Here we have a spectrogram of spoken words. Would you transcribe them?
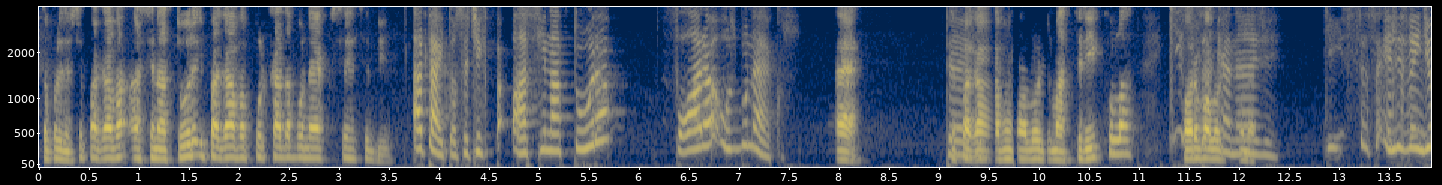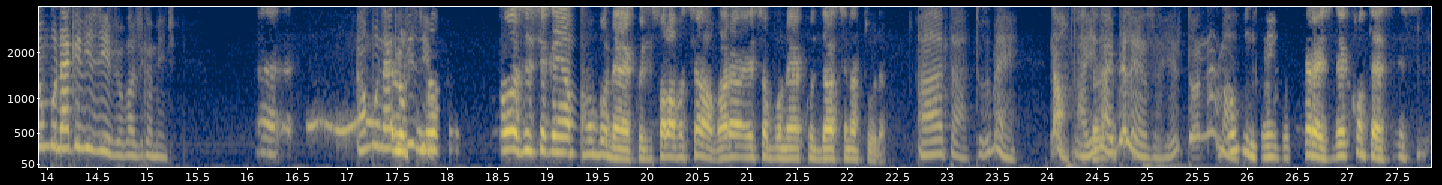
Então, por exemplo, você pagava assinatura e pagava por cada boneco que você recebia. Ah, tá. Então você tinha que. Assinatura fora os bonecos. É. Você pagava um valor de matrícula. Que fora sacanagem. O valor de que isso, eles vendiam um boneco invisível, basicamente. É, é um boneco invisível. Ou às vezes você ganhava um boneco. Eles falavam assim: ah, agora esse é o boneco da assinatura. Ah, tá. Tudo bem. Não, aí, então, aí beleza. Aí tô normal. Peraí, isso daí acontece. Esse,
